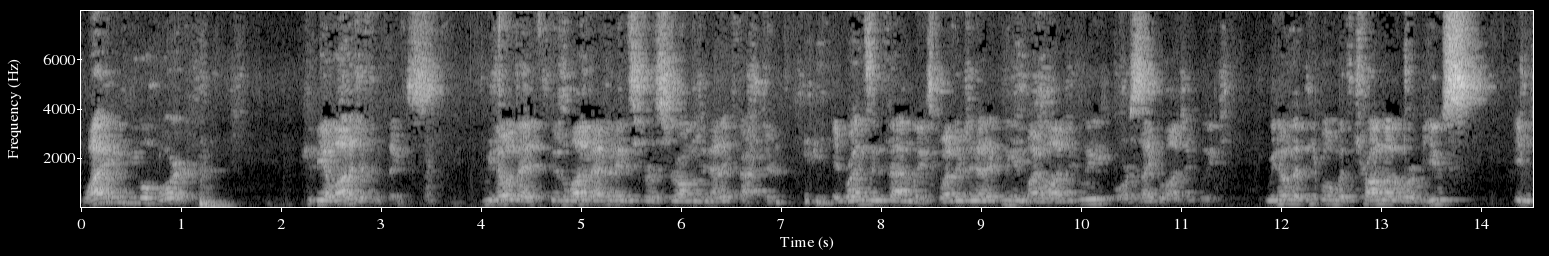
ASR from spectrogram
Why do people hoard? It could be a lot of different things. We know that there's a lot of evidence for a strong genetic factor. It runs in families, whether genetically and biologically or psychologically. We know that people with trauma or abuse in,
